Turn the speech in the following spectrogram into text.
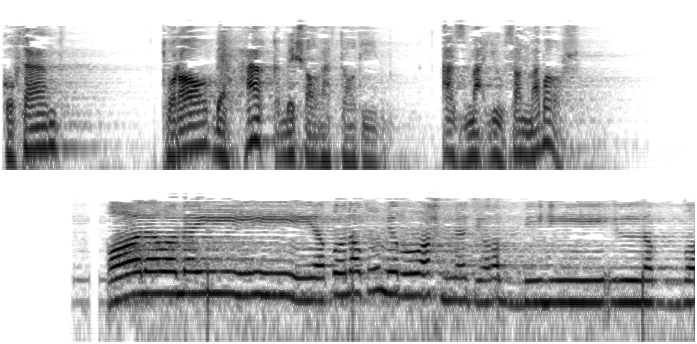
گفتند تو را به حق بشارت دادیم. از معیوسان مباش. قال ومن يقنط من رحمة ربه إلا الضالون.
